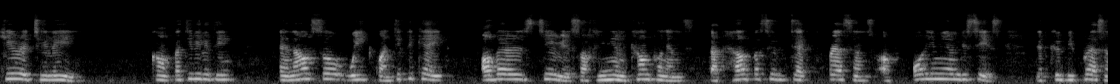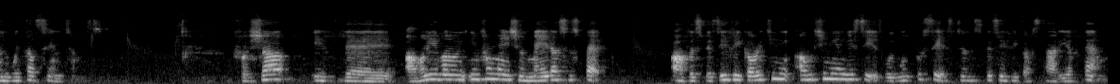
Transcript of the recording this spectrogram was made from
KIR-HLA compatibility, and also we quantificate other series of immune components that help us detect presence of autoimmune disease that could be present without symptoms. For sure, if the available information made us suspect of a specific autoimmune disease, we will proceed to the specific study of them.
